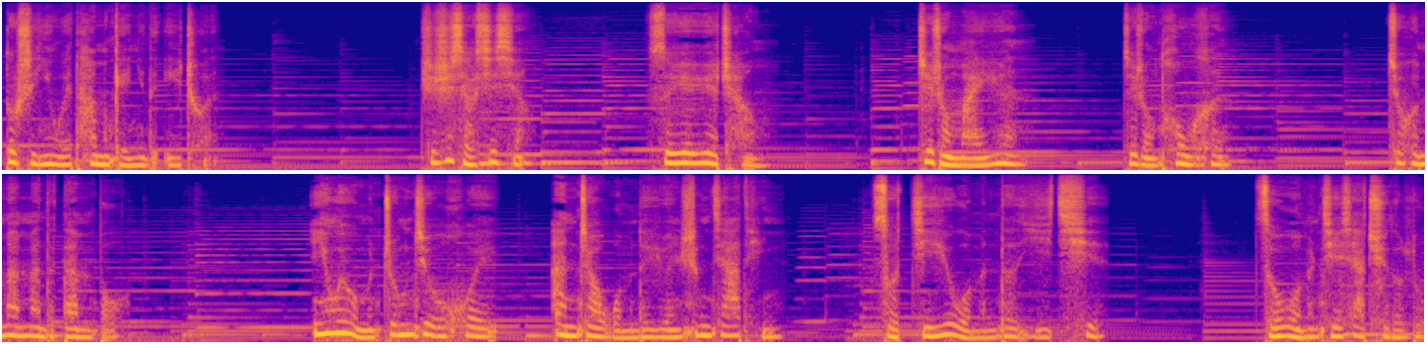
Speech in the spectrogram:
都是因为他们给你的遗传。只是小细想，岁月越长，这种埋怨。这种痛恨就会慢慢的淡薄，因为我们终究会按照我们的原生家庭所给予我们的一切，走我们接下去的路。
